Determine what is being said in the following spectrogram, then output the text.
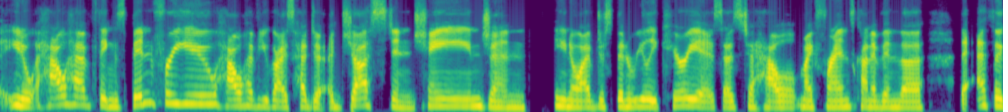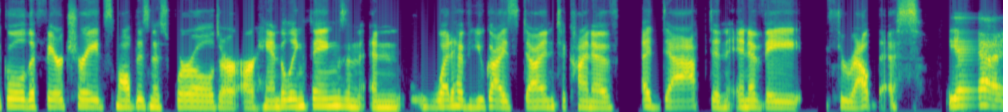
you know how have things been for you? How have you guys had to adjust and change? And you know i've just been really curious as to how my friends kind of in the the ethical the fair trade small business world are, are handling things. And and what have you guys done to kind of adapt and innovate throughout this yeah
